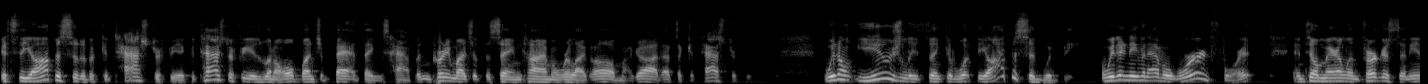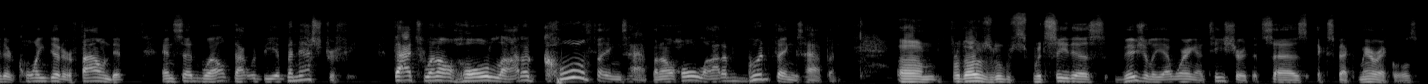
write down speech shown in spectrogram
It's the opposite of a catastrophe. A catastrophe is when a whole bunch of bad things happen pretty much at the same time, and we're like, oh my God, that's a catastrophe. We don't usually think of what the opposite would be. We didn't even have a word for it until Marilyn Ferguson either coined it or found it and said, well, that would be a benestrophe that's when a whole lot of cool things happen, a whole lot of good things happen. Um, for those who would see this visually, I'm wearing a T-shirt that says "Expect Miracles,"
